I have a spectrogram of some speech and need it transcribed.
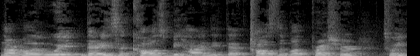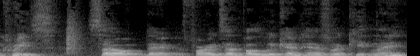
normally we, there is a cause behind it that causes the blood pressure to increase. So, there, for example, we can have a kidney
